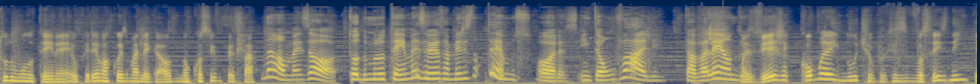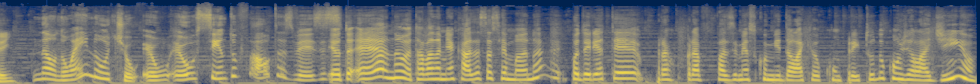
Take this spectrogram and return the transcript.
todo mundo tem, né? Eu queria uma coisa mais legal, não consigo pensar. Não, mas ó, todo mundo tem, mas eu e a Tamires não temos horas. Então vale. Tá valendo. Mas veja como é inútil, porque vocês nem têm. Não, não é inútil. Eu, eu sinto falta às vezes. Eu é, não, eu tava na minha casa essa semana, poderia ter, pra, pra fazer minhas comidas lá, que eu comprei tudo congeladinho,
